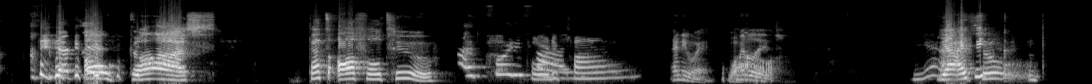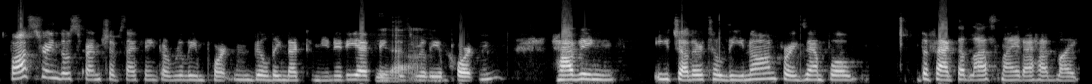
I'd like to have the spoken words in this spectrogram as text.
That's it. Oh gosh. That's awful too. I'm 45. 45. Anyway, Wow. middle age. Yeah. Yeah, I think- so. Fostering those friendships, I think, are really important. Building that community, I think, Yeah. is really important. Having each other to lean on. For example, the fact that last night I had like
